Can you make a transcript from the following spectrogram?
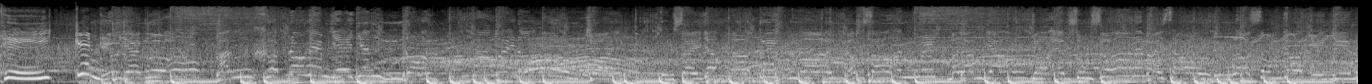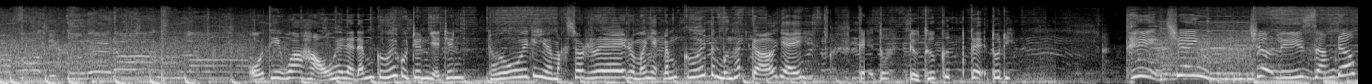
Thị Trinh. Kiểu Ủa thi hoa hậu hay là đám cưới của Trinh vậy Trinh? Trời ơi, cái gì mà mặc so rê rồi mở nhạc đám cưới tưng bừng hết cỡ vậy? Kệ tôi, tiểu thư cứ kệ tôi đi. Thị Trinh, trợ lý giám đốc,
